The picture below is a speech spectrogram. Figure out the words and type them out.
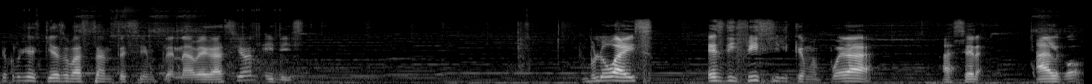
Yo creo que aquí es bastante simple. Navegación y listo. Blue Eyes es difícil que me pueda hacer algo,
